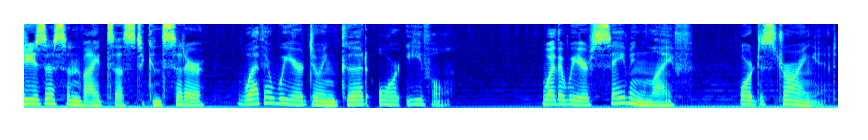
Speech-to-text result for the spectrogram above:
Jesus invites us to consider whether we are doing good or evil, whether we are saving life or destroying it.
